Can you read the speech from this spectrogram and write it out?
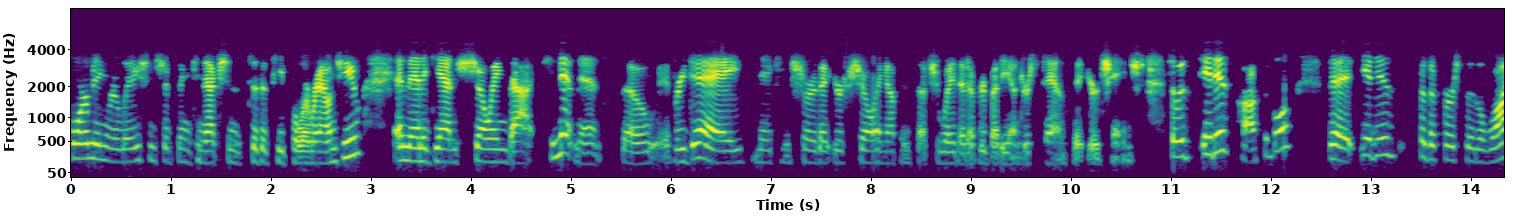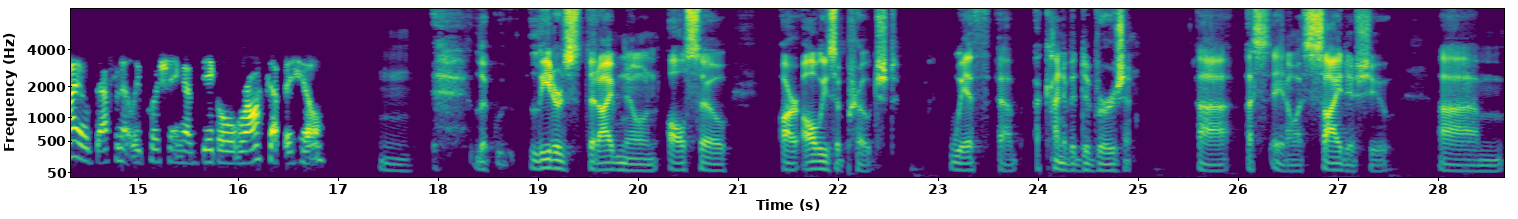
forming relationships and connections to the people around you. And then again, showing that commitment. So every day, making sure that you're showing up in such a way that everybody understands that you're changed. So it's, it is possible that it is for the first little while, definitely pushing a big old rock up a hill. Hmm. Look, leaders that I've known also are always approached with a, a kind of a diversion uh, a you know a side issue, um,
